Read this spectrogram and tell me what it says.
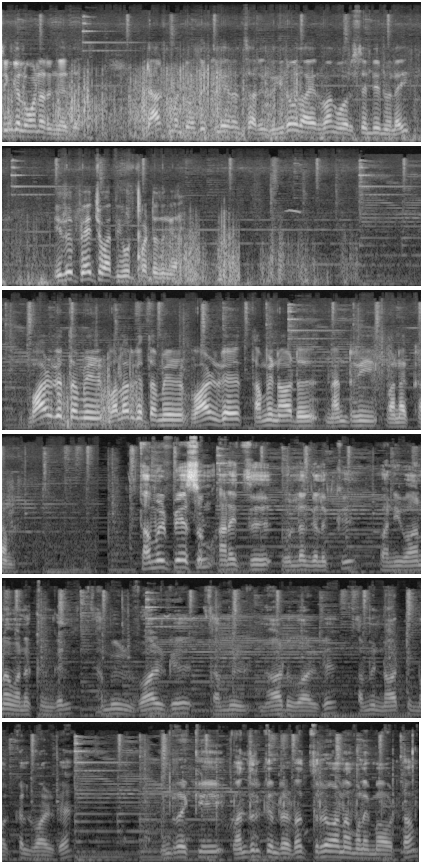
சிங்கிள் ஓனருங்க இது. டாக்குமெண்ட் வந்து கிளியரன்ஸாக இருக்குது. இருபதாயிரம் ரூபாங்க ஒரு சென்டின் விலை. இது பேச்சுவார்த்தைக்கு உட்பட்டதுங்க. வாழ்க தமிழ் வளர்க தமிழ் வாழ்க தமிழ்நாடு. நன்றி வணக்கம். தமிழ் பேசும் அனைத்து உள்ளங்களுக்கு பணிவான வணக்கங்கள். தமிழ் வாழ்க தமிழ் நாடு வாழ்க தமிழ்நாட்டு மக்கள் வாழ்க. இன்றைக்கு வந்திருக்கின்ற இடம் திருவண்ணாமலை மாவட்டம்.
